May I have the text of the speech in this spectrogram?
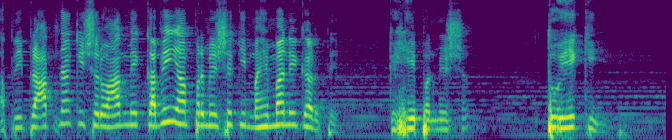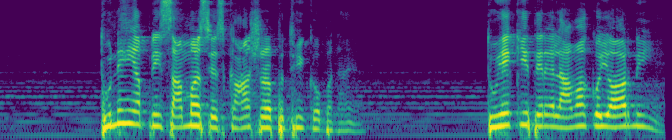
अपनी प्रार्थना की शुरुआत में कभी आप परमेश्वर की महिमा नहीं करते। कि हे परमेश्वर, तू एक ही। तूने ही अपनी सामर्थ्य से इस काश और पृथ्वी को बनाया। तू एक ही, तेरे अलावा कोई और नहीं है।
